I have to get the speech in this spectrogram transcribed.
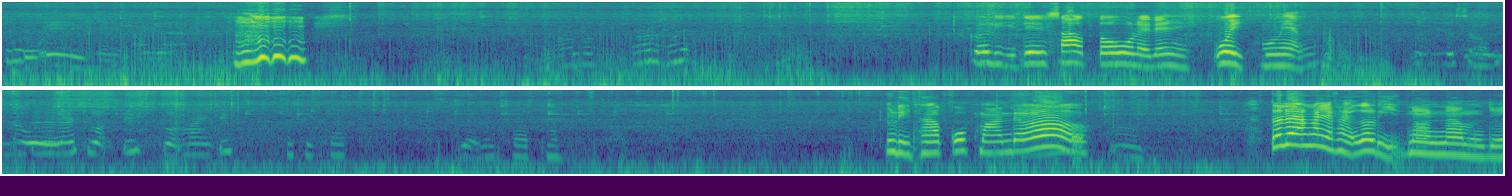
โอ้ยก็ หลีได้เศร้าโตเลยได้นี่อุ้ยโมเมนต์เป็นอะไรสวดดิสวดใหม่ดิเดี๋ยวมันซับมันกะหรี่ทากบมาเด้ออตอนแรกก็อยากให้กะหรี่นอนนำเด้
